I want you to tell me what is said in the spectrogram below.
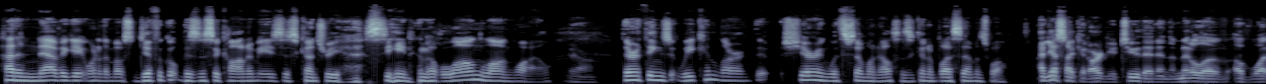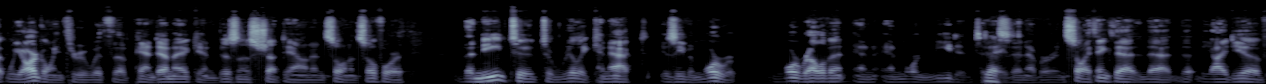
how to navigate one of the most difficult business economies this country has seen in a long long while there are things that we can learn that sharing with someone else is going to bless them as well I guess I could argue too that in the middle of, of what we are going through with the pandemic and business shutdown and so on and so forth, the need to to really connect is even more more relevant and, and more needed today yes. than ever. And so I think that that the, the, idea of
